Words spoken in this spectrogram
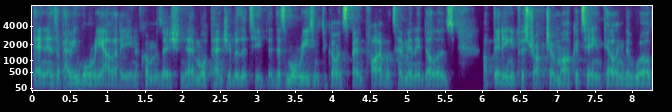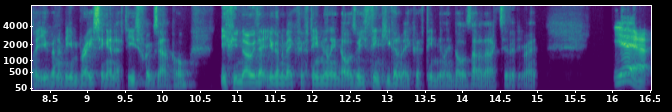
then ends up having more reality in a conversation and more tangibility. That there's more reason to go and spend five or ten million dollars updating infrastructure, marketing, telling the world that you're going to be embracing NFTs, for example, if you know that you're going to make $15 million or you think you're going to make $15 million out of that activity, right? Yeah.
